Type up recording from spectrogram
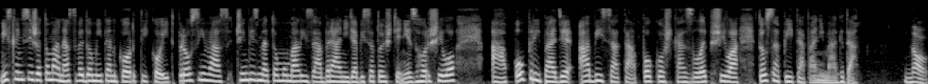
Myslím si, že to má na svedomí ten kortikoid. Prosím vás, čím by sme tomu mali zabrániť, aby sa to ešte nezhoršilo a po prípade, aby sa tá pokožka zlepšila. To sa pýta pani Magda. No,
